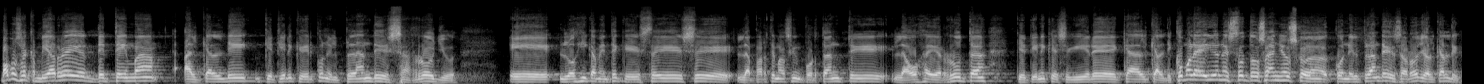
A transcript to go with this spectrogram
Vamos a cambiar de tema, alcalde, que tiene que ver con el plan de desarrollo. Eh, lógicamente que esta es eh, la parte más importante, la hoja de ruta que tiene que seguir eh, cada alcalde. ¿Cómo le ha ido en estos dos años con, el plan de desarrollo, alcalde?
